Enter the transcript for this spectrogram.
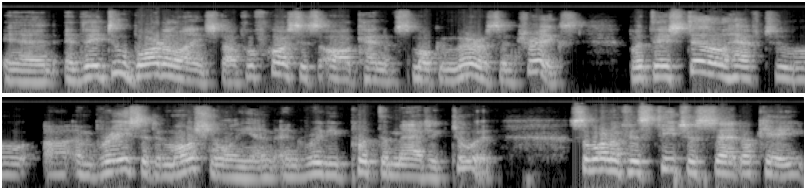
And, and they do borderline stuff. Of course, it's all kind of smoke and mirrors and tricks, but they still have to uh, embrace it emotionally and, and really put the magic to it. So one of his teachers said, okay,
